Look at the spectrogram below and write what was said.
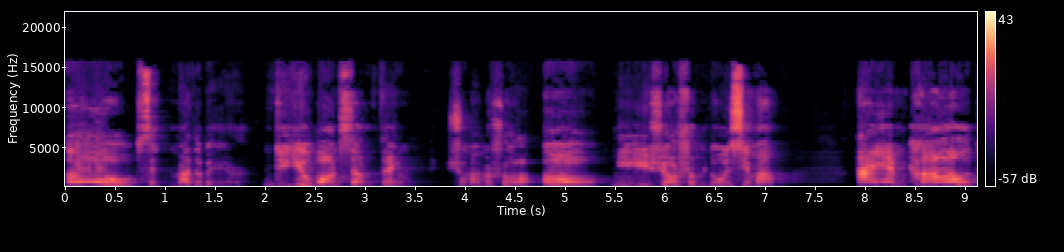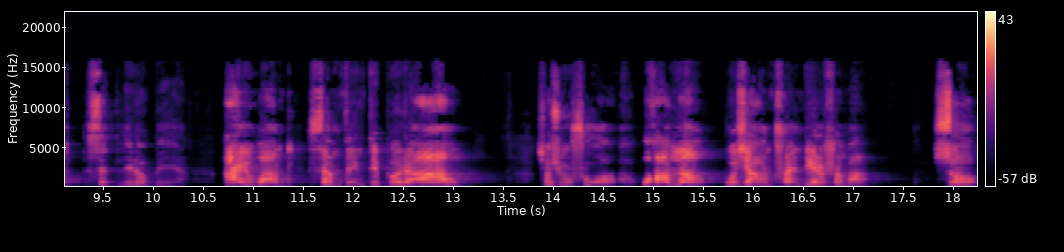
Oh, said mother bear. Do you want something? 熊妈妈说：“哦，你需要什么东西吗？” I am cold," said Little Bear. "I want something to put on." 小熊说：“我好冷，我想穿点什么。” So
